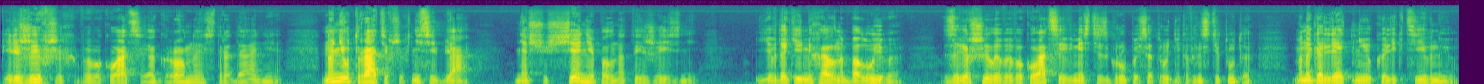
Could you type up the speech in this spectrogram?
переживших в эвакуации огромное страдание, но не утративших ни себя, ни ощущения полноты жизни. Евдокия Михайловна Балуева завершила в эвакуации вместе с группой сотрудников института многолетнюю коллективную,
